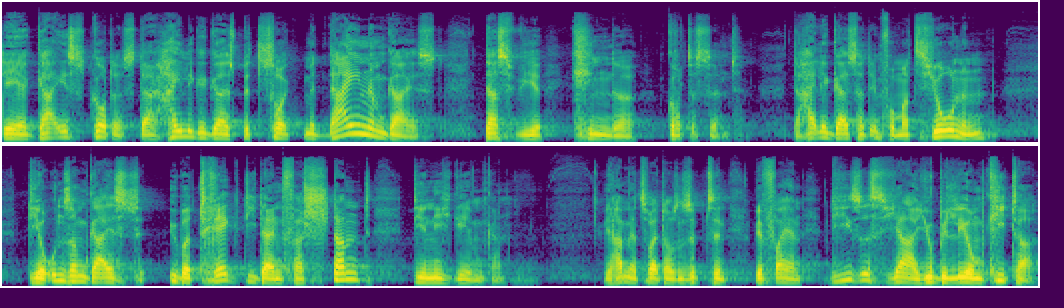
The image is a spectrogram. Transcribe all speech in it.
Der Geist Gottes, der Heilige Geist bezeugt mit deinem Geist, dass wir Kinder Gottes sind. Der Heilige Geist hat Informationen, die er unserem Geist überträgt, die dein Verstand dir nicht geben kann. Wir haben ja 2017, wir feiern dieses Jahr Jubiläum Kita,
